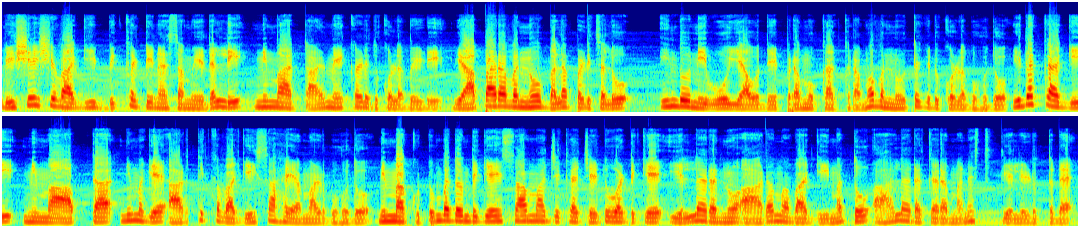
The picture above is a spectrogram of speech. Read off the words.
ವಿಶೇಷವಾಗಿ ಬಿಕ್ಕಟ್ಟಿನ ಸಮಯದಲ್ಲಿ ನಿಮ್ಮ ತಾಳ್ಮೆ ಕಳೆದುಕೊಳ್ಳಬೇಡಿ. ವ್ಯಾಪಾರವನ್ನು ಬಲಪಡಿಸಲು ಇಂದು ನೀವು ಯಾವುದೇ ಪ್ರಮುಖ ಕ್ರಮವನ್ನು ತೆಗೆದುಕೊಳ್ಳಬಹುದು. ಇದಕ್ಕಾಗಿ ನಿಮ್ಮ ಆಪ್ತ ನಿಮಗೆ ಆರ್ಥಿಕವಾಗಿ ಸಹಾಯ ಮಾಡಬಹುದು. ನಿಮ್ಮ ಕುಟುಂಬದೊಂದಿಗೆ ಸಾಮಾಜಿಕ ಚಟುವಟಿಕೆ ಎಲ್ಲರನ್ನೂ ಆರಾಮವಾಗಿ ಮತ್ತು ಆಹ್ಲಾದಕರ ಮನಸ್ಥಿತಿಯಲ್ಲಿಡುತ್ತದೆ.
